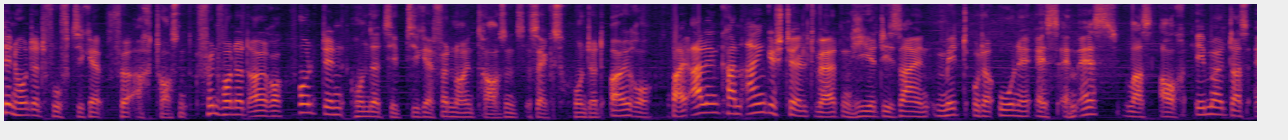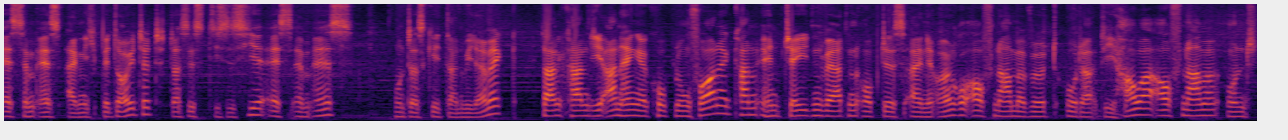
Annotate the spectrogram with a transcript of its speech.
den 150er für 8500 Euro und den 170er für 9600 Euro. Bei allen kann eingestellt werden hier Design mit oder ohne SMS, was auch immer das SMS eigentlich bedeutet. Das ist dieses hier SMS und das geht dann wieder weg. Dann kann die Anhängerkupplung vorne kann entschieden werden, ob das eine Euro-Aufnahme wird oder die Hauer-Aufnahme. Und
